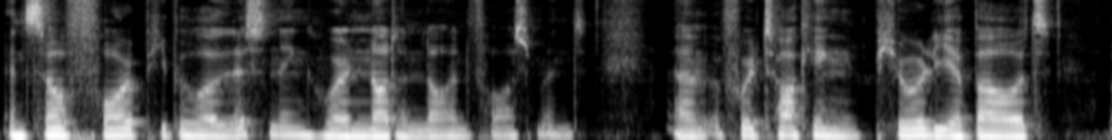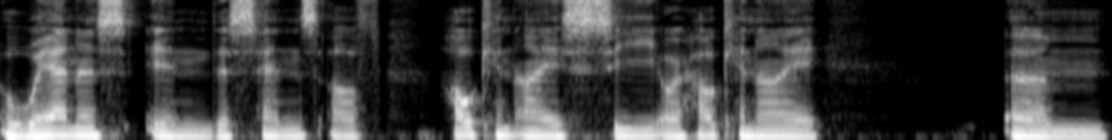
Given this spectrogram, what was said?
And so, for people who are listening who are not in law enforcement, um, if we're talking purely about awareness in the sense of how can I see or how can I, um,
